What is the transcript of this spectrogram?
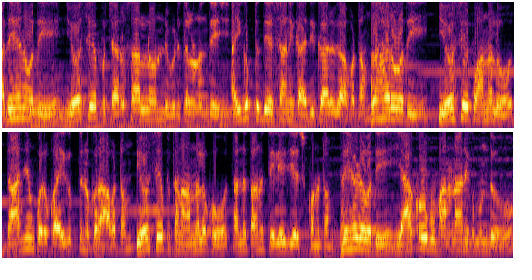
పదిహేనవది యోసేపు చెరసాలలో నుండి విడుదల నుండి ఐగుప్తు దేశానికి అధికారిగా అవటం. పదహారవది యోసేపు అన్నలు ధాన్యం కొరకు ఐగుప్తునకు రావటం. యోసేపు తన అన్నలకు తను తాను తెలియజేసుకొనటం. పదిహేడవది యాకోబు మరణానికి ముందు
